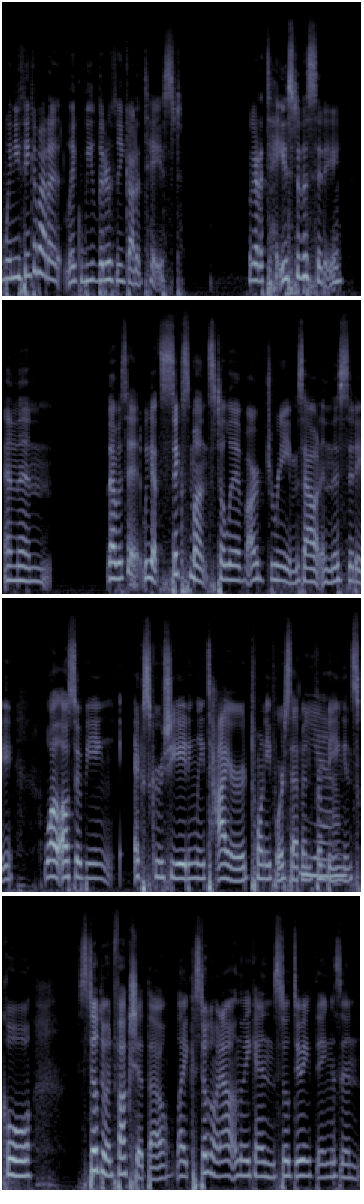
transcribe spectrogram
when you think about it, like we literally got a taste. We got a taste of the city, and then that was it. We got six months to live our dreams out in this city, while also being excruciatingly tired twenty four seven from being in school. Still doing fuck shit though, like still going out on the weekends, still doing things, and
